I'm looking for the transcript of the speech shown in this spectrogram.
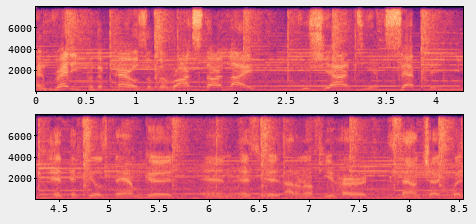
and ready for the perils of the rock star life, Frusciante accepted. It, it feels damn good, and as you, I don't know if you heard the sound check, but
